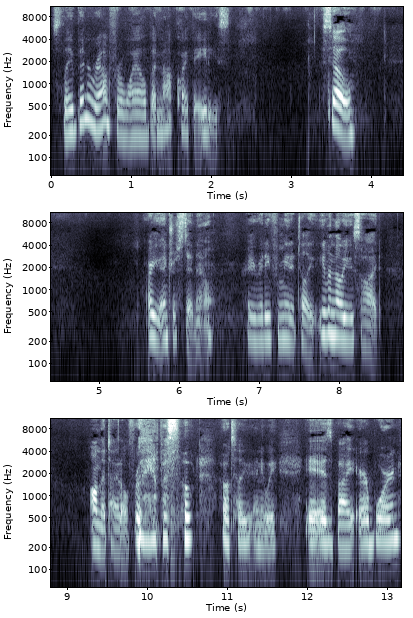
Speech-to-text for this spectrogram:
So they've been around for a while, but not quite the 80s. So, are you interested now? Are you ready for me to tell you? Even though you saw it on the title for the episode, I'll tell you anyway. It is by Airbourne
